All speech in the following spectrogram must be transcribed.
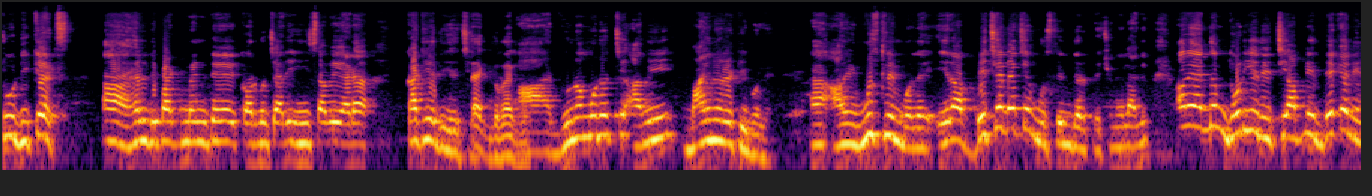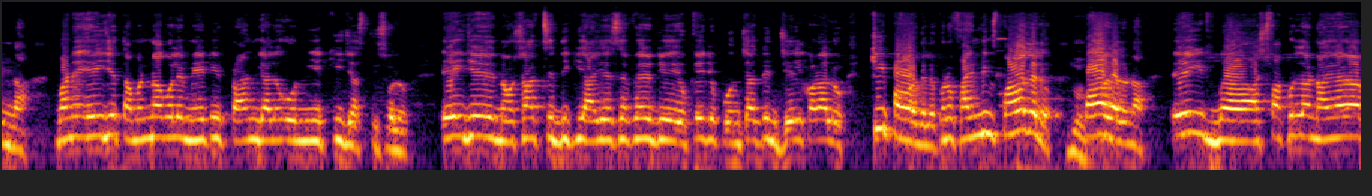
টু ডিকেটস হেলথ ডিপার্টমেন্টে কর্মচারী হিসাবে এরা কাটিয়ে দিয়েছে। একদম আর দু নম্বর হচ্ছে আমি মাইনরিটি বলে আমি মুসলিম বলে এরা বেছে বেছে মুসলিমদের পেছনে লাগে। আমি একদম ধরিয়ে দিচ্ছি আপনি দেখে নিন না। মানে এই যে তামান্না বলে মেয়েটির প্রাণ গেল ওর নিয়ে কি জাস্টিস হলো? এই যে নসাদ সিদ্দিকি আইএসএফ এর যে ওকে যে পঞ্চাশ দিন জেল করালো কি পাওয়া গেল? কোনো ফাইন্ডিংস পাওয়া গেল? পাওয়া গেল না। এই আশফাকুল্লাহ নায়ার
